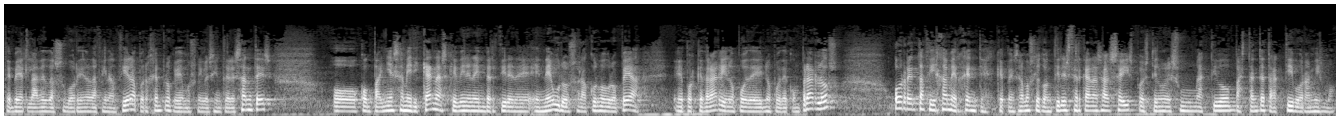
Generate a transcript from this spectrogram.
ver la deuda subordinada financiera, por ejemplo, que vemos niveles interesantes, o compañías americanas que vienen a invertir en, euros a la curva europea eh, porque Draghi no puede, no puede comprarlos o renta fija emergente, que pensamos que con tires cercanas al 6 pues tiene un, es un activo bastante atractivo ahora mismo.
